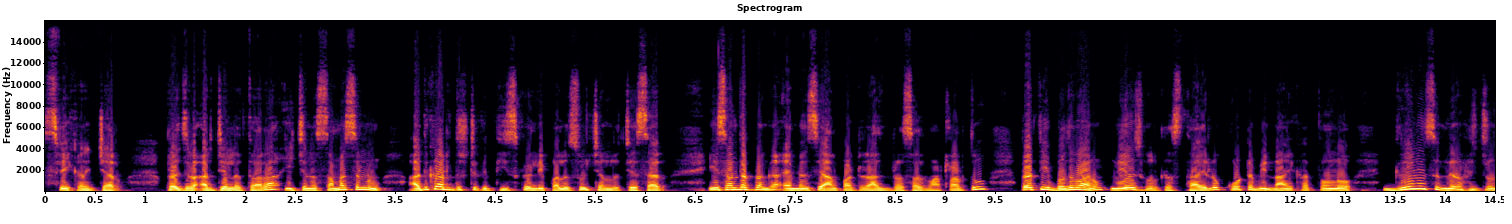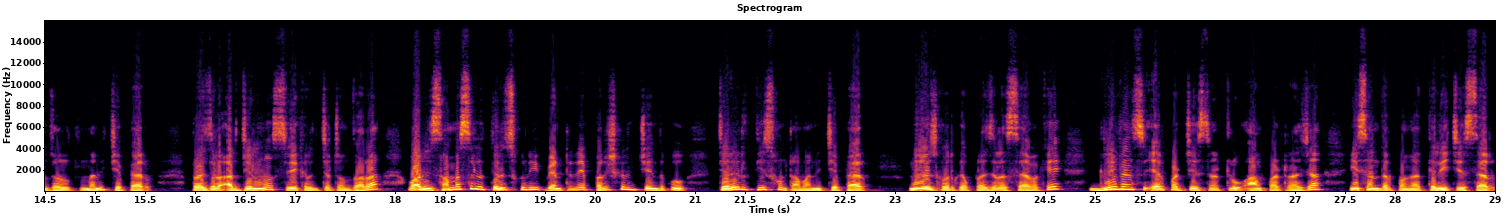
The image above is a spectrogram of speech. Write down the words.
స్వీకరించారు. ప్రజల అర్జీల ద్వారా ఇచ్చిన సమస్యలను అధికారుల దృష్టికి తీసుకెళ్ళి పలు సూచనలు చేశారు. ఈ సందర్భంగా ఎమ్మెల్సీ ఆల్పాటి రాజేంద్ర ప్రసాద్ మాట్లాడుతూ ప్రతి బుధవారం నియోజకవర్గ స్థాయిలో కూటమి నాయకత్వంలో గ్రీవెన్స్ నిర్వహించడం జరుగుతుందని చెప్పారు. ప్రజల అర్జీలను స్వీకరించడం ద్వారా వారి సమస్యలు తెలుసుకుని వెంటనే పరిష్కరించేందుకు చర్యలు తీసుకుంటామని చెప్పారు. నియోజకవర్గ ప్రజల సేవకే గ్రీవెన్స్ ఏర్పాటు చేసినట్లు ఆల్పాటి రాజా ఈ సందర్భంగా తెలియజేశారు.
